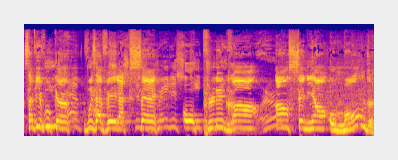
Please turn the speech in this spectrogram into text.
Saviez-vous que vous avez l'accès au plus grand enseignant au monde?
